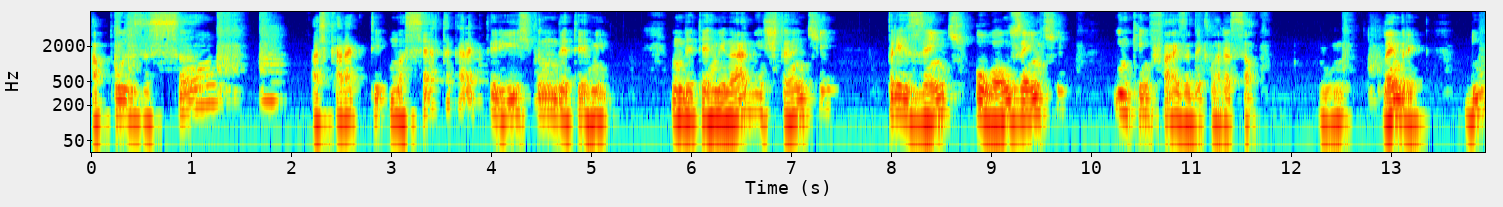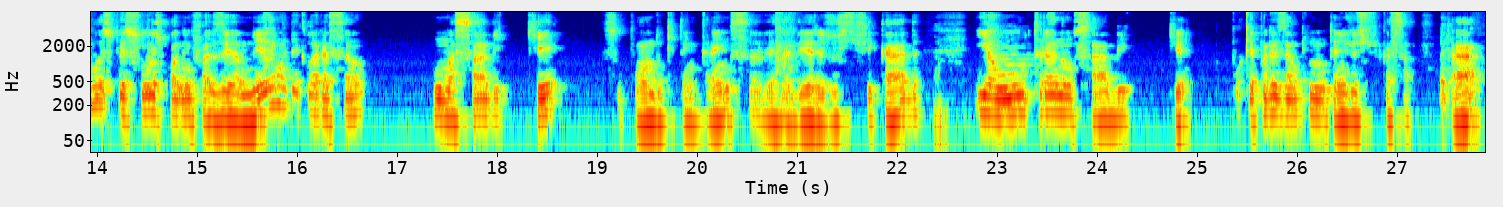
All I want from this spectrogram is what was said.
a posição, as uma certa característica num, determin, num determinado instante presente ou ausente em quem faz a declaração. Lembrem, duas pessoas podem fazer a mesma declaração, uma sabe que, supondo que tem crença verdadeira justificada, e a outra não sabe que. Porque, por exemplo, não tem justificação. Tá?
